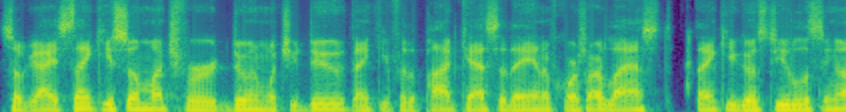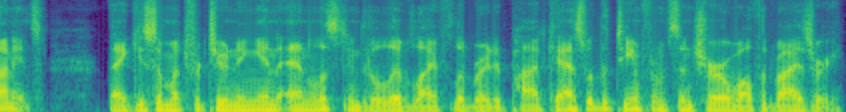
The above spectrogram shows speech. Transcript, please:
So, guys, thank you so much for doing what you do. Thank you for the podcast today. And of course, our last thank you goes to you, listening audience. Thank you so much for tuning in and listening to the Live Life Liberated podcast with the team from Centura Wealth Advisory.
